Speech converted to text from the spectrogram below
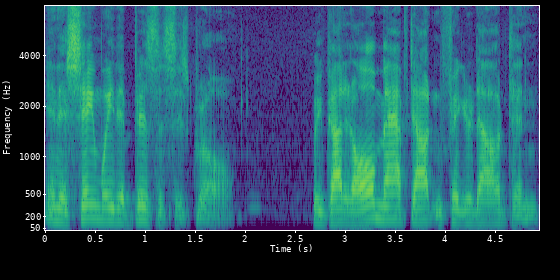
in the same way that businesses grow. We've got it all mapped out and figured out and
